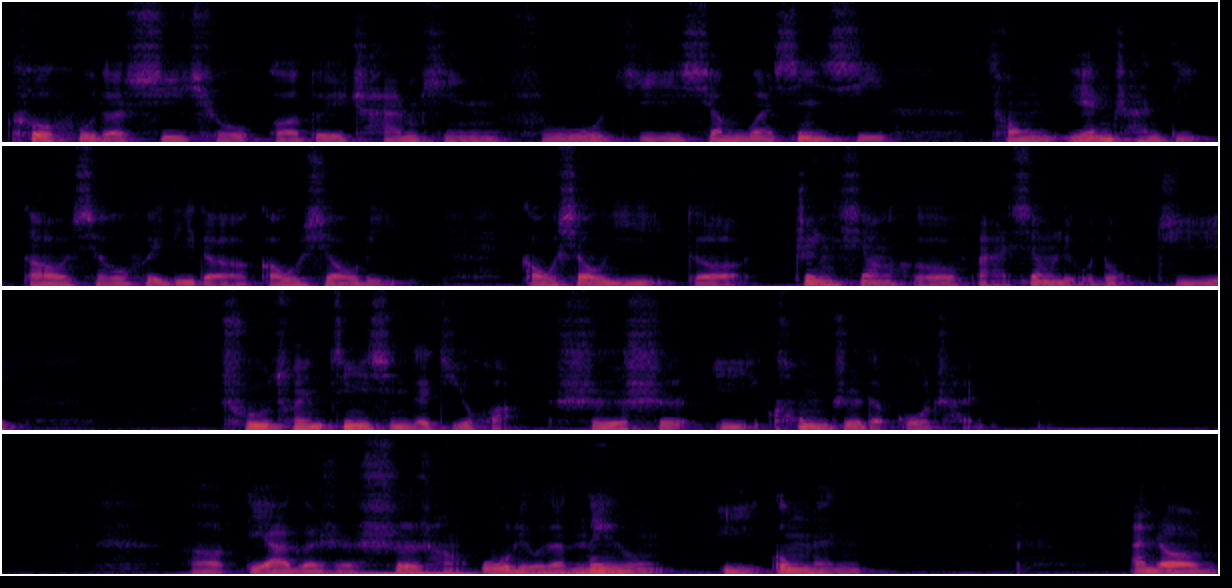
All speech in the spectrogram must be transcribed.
客户的需求而对产品、服务及相关信息从原产地到消费地的高效率、高效益的正向和反向流动及储存进行的计划、实施与控制的过程。好，第二个是市场物流的内容与功能。按照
